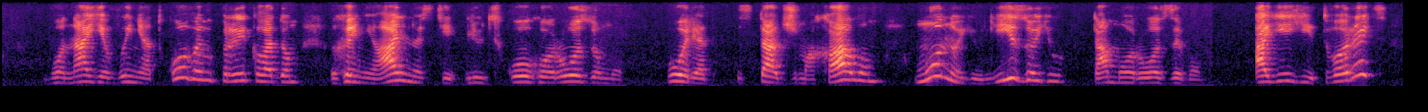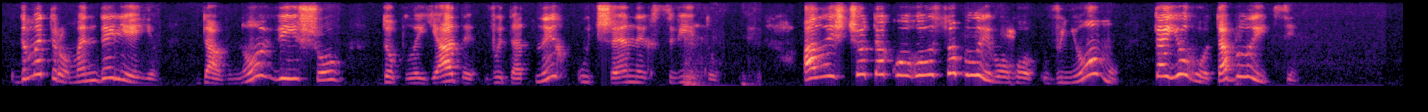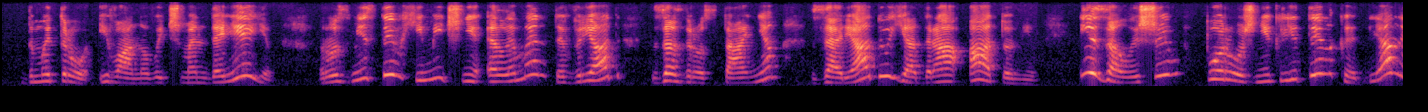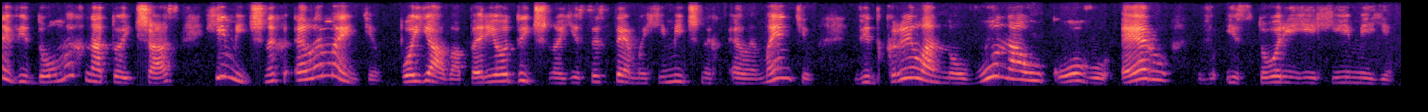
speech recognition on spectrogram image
вона є винятковим прикладом геніальності людського розуму поряд з Тадж-Махалом, Моною Лізою та Морозивом. А її творець Дмитро Менделєєв давно ввійшов до плеяди видатних учених світу. Але що такого особливого в ньому та його таблиці? Дмитро Іванович Менделєєв розмістив хімічні елементи в ряд за зростанням заряду ядра атомів і залишив порожні клітинки для невідомих на той час хімічних елементів. Поява періодичної системи хімічних елементів відкрила нову наукову еру в історії хімії.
